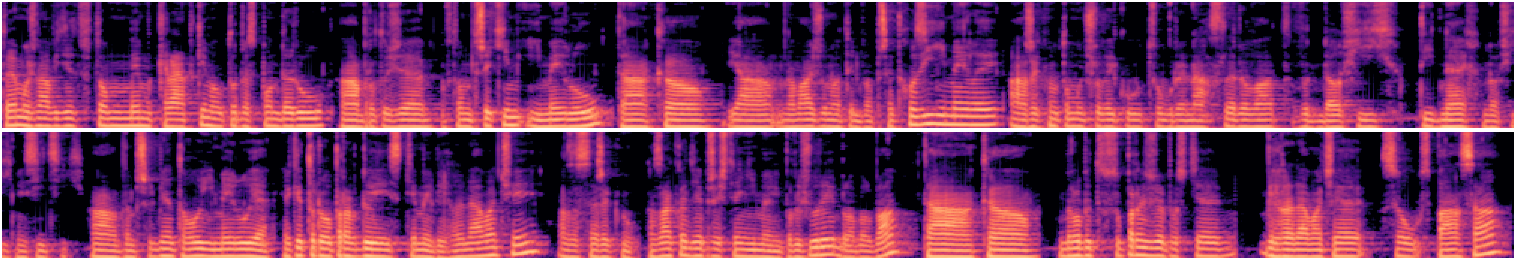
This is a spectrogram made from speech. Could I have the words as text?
to je možná vidět v tom mým krátkém autoresponderu, a protože v tom třetím e-mailu, tak eh, já navážu na ty dva předchozí e-maily a řeknu tomu člověku, co bude následovat v dalších týdnech, v dalších měsících. A ten předmět toho e-mailu je, jak je to opravdu s těmi vyhledávači a zase řeknu, na základě přečtení mé brožury, bla, bla, tak eh, bylo by to super, že prostě Vyhledávače jsou spása,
